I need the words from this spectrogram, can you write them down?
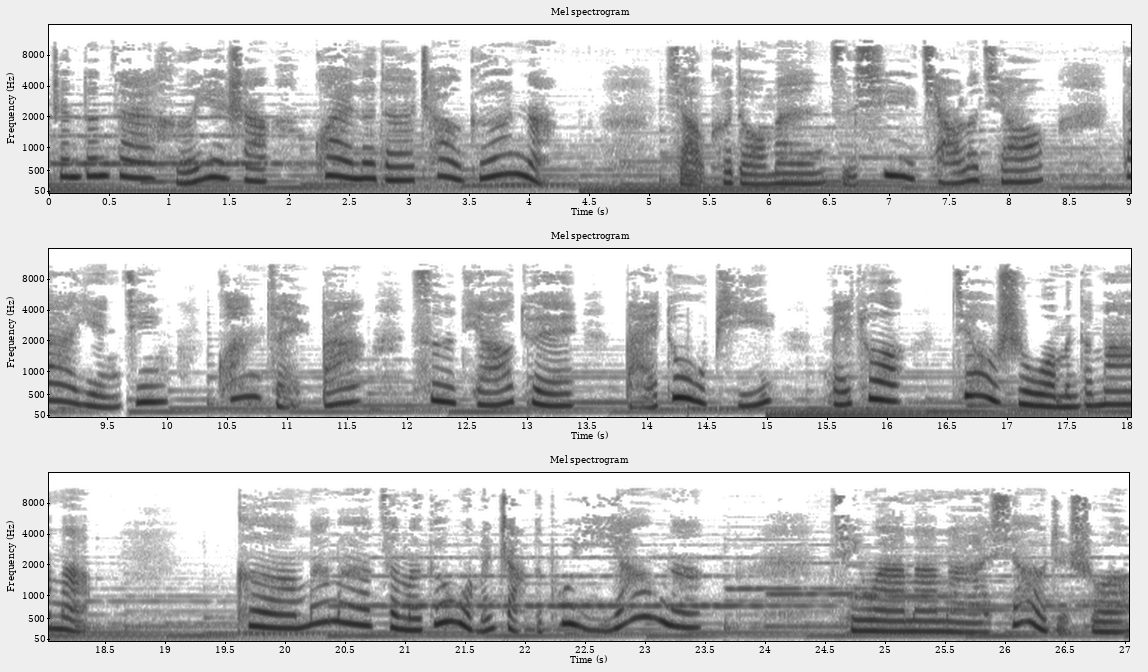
正蹲在荷叶上，快乐的唱歌呢。小蝌蚪们仔细瞧了瞧，大眼睛，宽嘴巴，四条腿，白肚皮，没错，就是我们的妈妈。可妈妈怎么跟我们长得不一样呢？青蛙妈妈笑着说。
